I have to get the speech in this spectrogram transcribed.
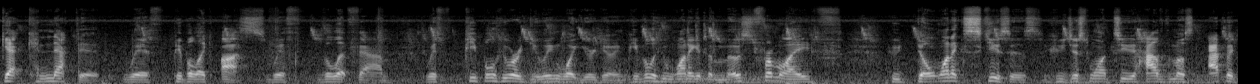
get connected with people like us, with the Lip Fam, with people who are doing what you're doing, people who want to get the most from life, who don't want excuses, who just want to have the most epic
